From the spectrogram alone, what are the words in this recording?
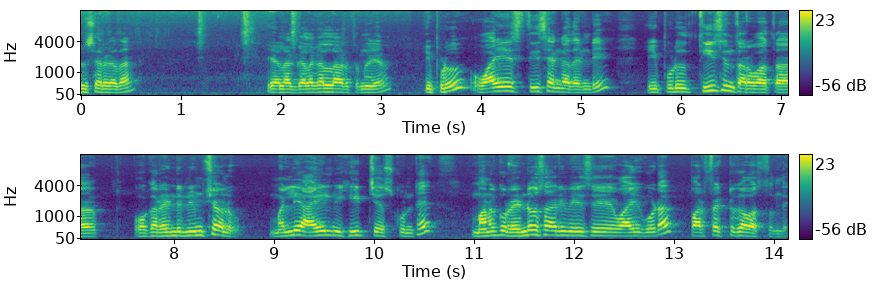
చూశారు కదా ఎలా గలగల్లాడుతున్నాయో. ఇప్పుడు వాయిస్ తీసాం కదండి. ఇప్పుడు తీసిన తర్వాత ఒక రెండు నిమిషాలు మళ్ళీ ఆయిల్ని హీట్ చేసుకుంటే మనకు రెండోసారి వేసే వాయు కూడా పర్ఫెక్ట్గా వస్తుంది.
